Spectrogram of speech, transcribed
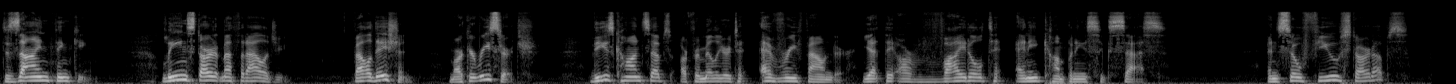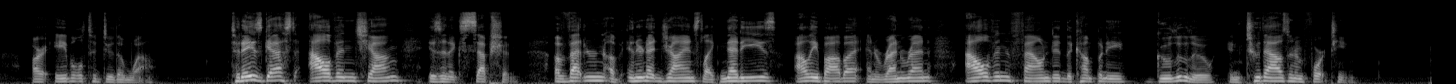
design thinking, lean startup methodology, validation, market research. These concepts are familiar to every founder, yet they are vital to any company's success. And so few startups are able to do them well. Today's guest, Alvin Chiang, is an exception. A veteran of internet giants like NetEase, Alibaba, and RenRen, Alvin founded the company Gululu in 2014.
